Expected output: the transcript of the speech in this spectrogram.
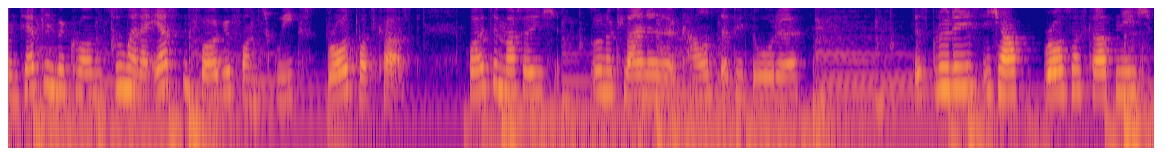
und herzlich willkommen zu meiner ersten Folge von Squeaks Brawl Podcast. Heute mache ich so eine kleine Account-Episode. Das Blöde ist, ich habe Browsers gerade nicht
